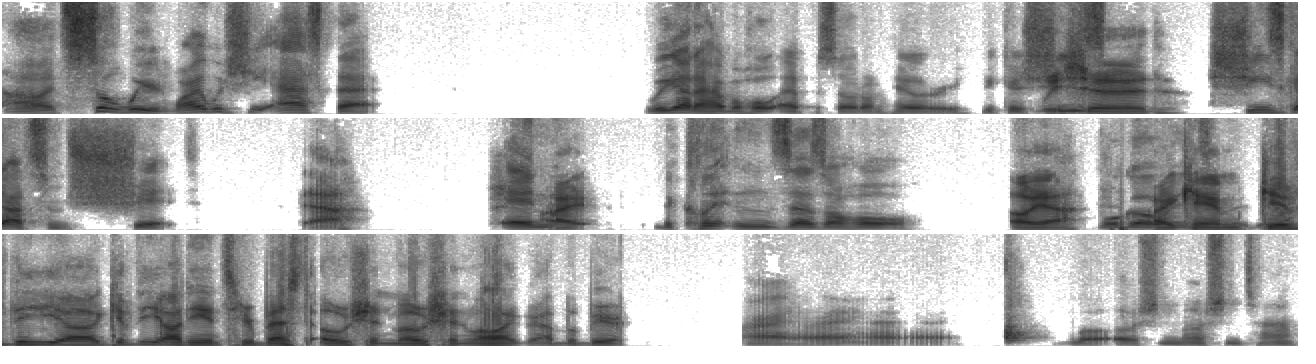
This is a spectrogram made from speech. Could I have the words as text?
Oh, it's so weird. Why would she ask that? We got to have a whole episode on Hillary because she's should. she's got some shit, Yeah. and right. the Clintons as a whole. Oh yeah. We'll go. All right, into Cam, give the uh give the audience your best ocean motion while I grab a beer. All right, all right, all right, all right. Little ocean motion time.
